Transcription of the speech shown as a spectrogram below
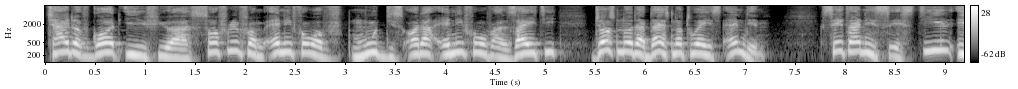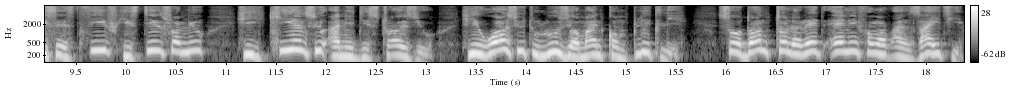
Child of God, if you are suffering from any form of mood disorder, any form of anxiety, just know that that is not where it's ending. Satan is a steal, is a thief. He steals from you, he kills you, and he destroys you. He wants you to lose your mind completely. So don't tolerate any form of anxiety.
